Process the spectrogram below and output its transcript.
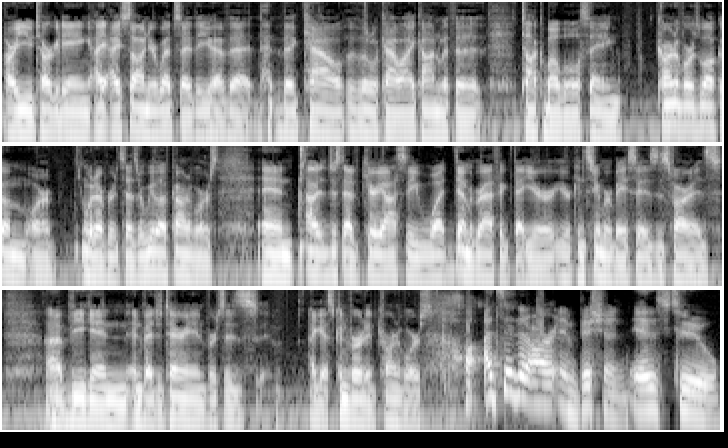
are you targeting I, I, saw on your website that you have that the cow the little cow icon with a talk bubble saying carnivores welcome or whatever it says or we love carnivores. And i was just out of curiosity what demographic that your your consumer base is as far as uh, vegan and vegetarian versus I guess, converted carnivores? Well, I'd say that our ambition is to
